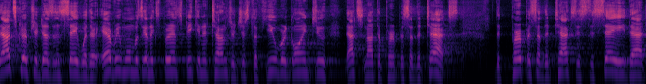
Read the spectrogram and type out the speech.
that scripture doesn't say whether everyone was going to experience speaking in tongues or just a few were going to. That's not the purpose of the text. The purpose of the text is to say that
